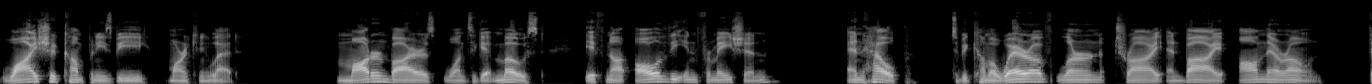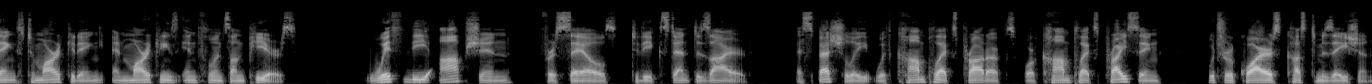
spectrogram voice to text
Why should companies be marketing led? Modern buyers want to get most, if not all of the information and help to become aware of, learn, try, and buy on their own, thanks to marketing and marketing's influence on peers, with the option for sales to the extent desired, especially with complex products or complex pricing, which requires customization.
